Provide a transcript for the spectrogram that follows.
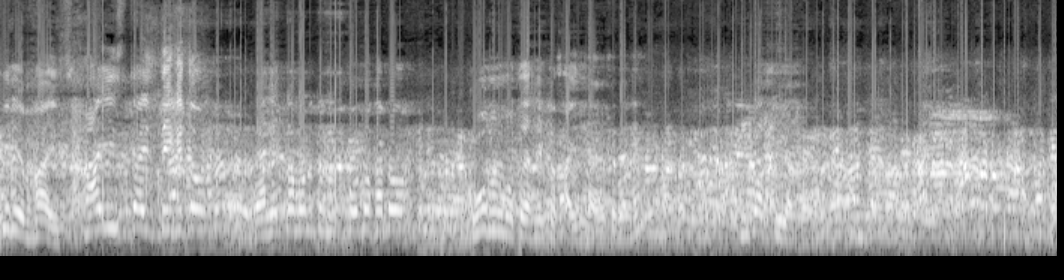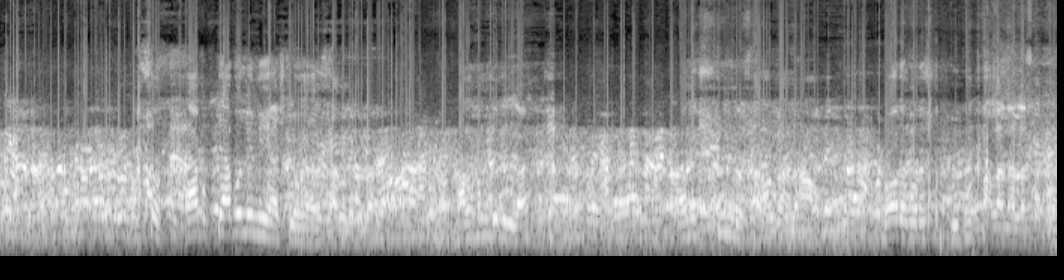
কি রে ভাই সাইজ টাইজ দেখে তো। এক একটা মনে তো ছোটো খাটো গরুর মতো এক একটা সাইজ হয়ে গেছে ঠিক আছে ঠিক আছে। দর্শক ক্যাবলে নিয়ে আসলো ওনারা ছাগলগুলো। আলহামদুলিল্লাহ। অনেক সুন্দর ছাগলগুলো। বড় বড় সব দুধের পালা আলা ছাগল।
